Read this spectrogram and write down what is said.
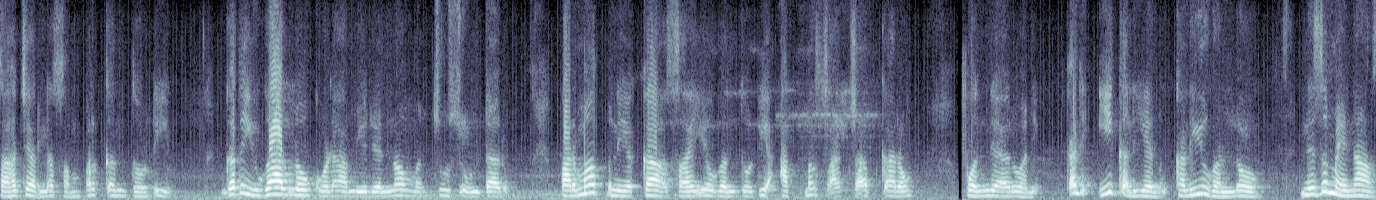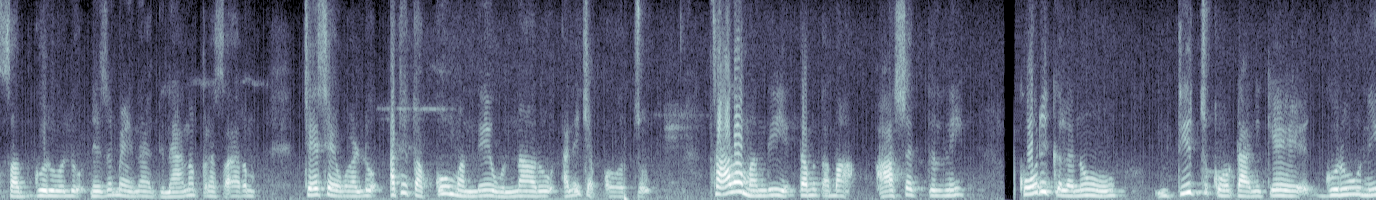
సహచరుల సంపర్కంతో గత యుగాల్లో కూడా మీరు ఎన్నో మంది చూసి ఉంటారు. పరమాత్మని యొక్క సహయోగంతో ఆత్మ సాక్షాత్కారం పొందారు అని. కానీ ఈ కలియ కలియుగంలో నిజమైన సద్గురువులు నిజమైన జ్ఞాన ప్రసారం చేసేవాళ్ళు అతి తక్కువ మందే ఉన్నారు అని చెప్పవచ్చు. చాలామంది తమ తమ ఆసక్తుల్ని కోరికలను తీర్చుకోవటానికే గురువుని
